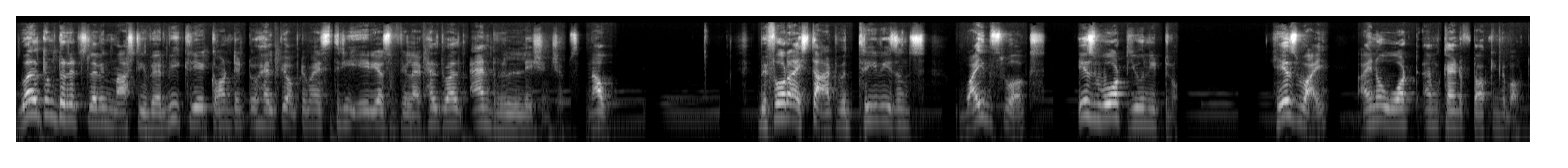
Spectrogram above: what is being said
Welcome to Rich Living Mastery, where we create content to help you optimize three areas of your life health, wealth, and relationships. Now, before I start with three reasons why this works, here's what you need to know. Here's why I know what I'm kind of talking about.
